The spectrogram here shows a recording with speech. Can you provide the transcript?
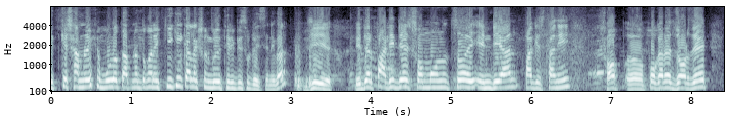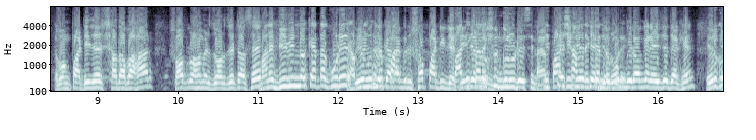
ঈদকে সামনে রেখে মূলত আপনার দোকানে কি কি কালেকশনগুলো থ্রি পিস উঠেছেন এবার? জি এদের পার্টিদের সম্বন্ধ ইন্ডিয়ান পাকিস্তানি সব প্রকারের জর্জেট এবং পার্টিদের সাদাবাহার সব রকমের জর্জেট আছে। মানে বিভিন্ন ক্যাটাগরির বিভিন্ন ক্যাটাগরি সব পার্টি ড্রেস পার্টি কালেকশনগুলো উঠেছে হ্যাঁ, রং বিরঙের এই যে দেখেন এরকম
